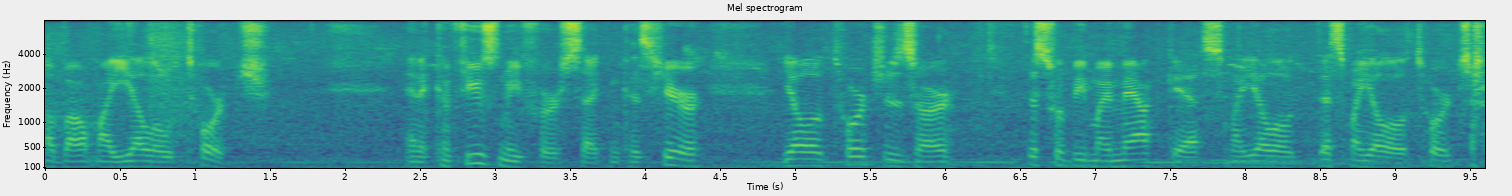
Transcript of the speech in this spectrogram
about my yellow torch. And it confused me for a second because here, yellow torches are, this would be my MAPP gas, my yellow, that's my yellow torch.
